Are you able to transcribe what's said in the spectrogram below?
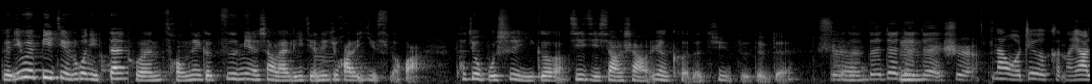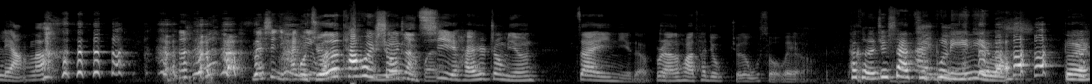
对，因为毕竟如果你单纯从那个字面上来理解那句话的意思的话，它就不是一个积极向上、认可的句子，对不对？是对对对对对嗯，是。那我这个可能要凉了。没事你还我觉得他会生。你气，还是证明在意你的，不然的话他就觉得无所谓了。他可能就下次不理你了，对，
